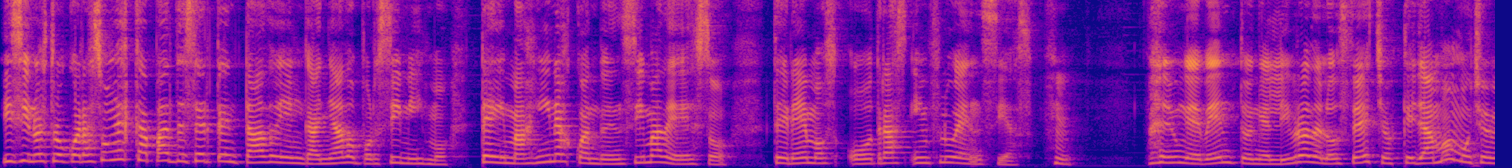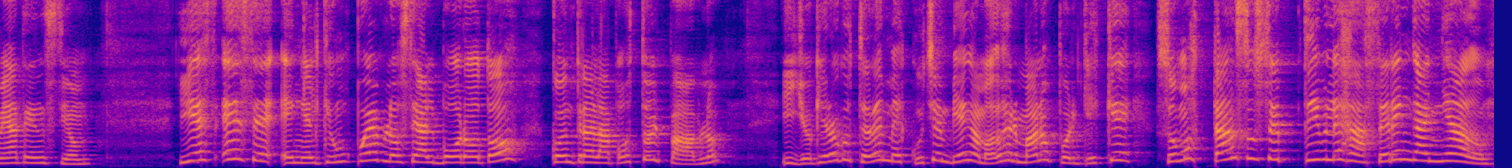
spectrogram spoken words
Y si nuestro corazón es capaz de ser tentado y engañado por sí mismo, ¿te imaginas cuando encima de eso tenemos otras influencias? Hay un evento en el libro de los Hechos que llamó mucho mi atención. Y es ese en el que un pueblo se alborotó contra el apóstol Pablo y yo quiero que ustedes me escuchen bien, amados hermanos, porque es que somos tan susceptibles a ser engañados,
